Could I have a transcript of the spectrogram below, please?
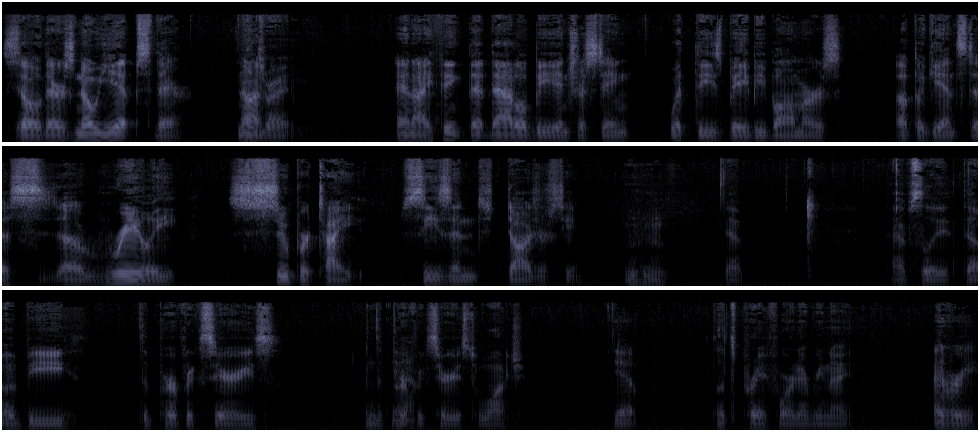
So Yeah. there's no yips there, none. That's right. And I think that that'll be interesting with these baby bombers up against a really super tight, seasoned Dodgers team. Mm-hmm. Yep. Absolutely. That would be the perfect series and the Yeah. perfect series to watch. Yep. Let's pray for it every night. every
